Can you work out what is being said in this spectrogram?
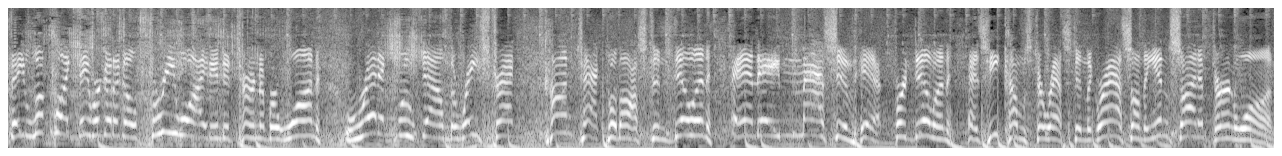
They looked like they were going to go three wide into turn number one. Reddick moved down the racetrack, contact with Austin Dillon, and a massive hit for Dillon as he comes to rest in the grass on the inside of turn one.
